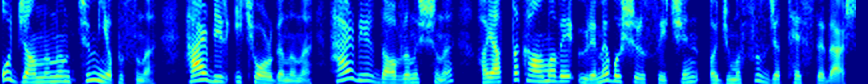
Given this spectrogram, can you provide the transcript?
O canlının tüm yapısını, her bir iç organını, her bir davranışını hayatta kalma ve üreme başarısı için acımasızca test eder.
